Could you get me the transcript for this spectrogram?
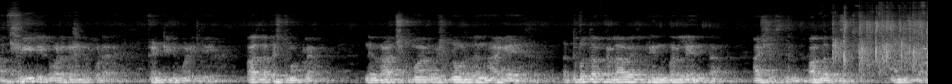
ಆ ಫೀಲ್ ಇಲ್ಲಿ ಒಳಗಡೆ ಕೂಡ ಕಂಟಿನ್ಯೂ ಮಾಡಿದ್ವಿ ಆಲ್ ದ ಬೆಸ್ಟ್ ಮಕ್ಕಳ ನೀವು ರಾಜ್ಕುಮಾರ್ ವಿಷ್ಣುವರ್ಧನ್ ಹಾಗೆ ಅದ್ಭುತ ಕಲಾವಿದರು ಇನ್ನು ಬರಲಿ ಅಂತ ಆಶಿಸ್ತೇನೆ. ಆಲ್ ದ ಬೆಸ್ಟ್ ನಮಸ್ಕಾರ.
